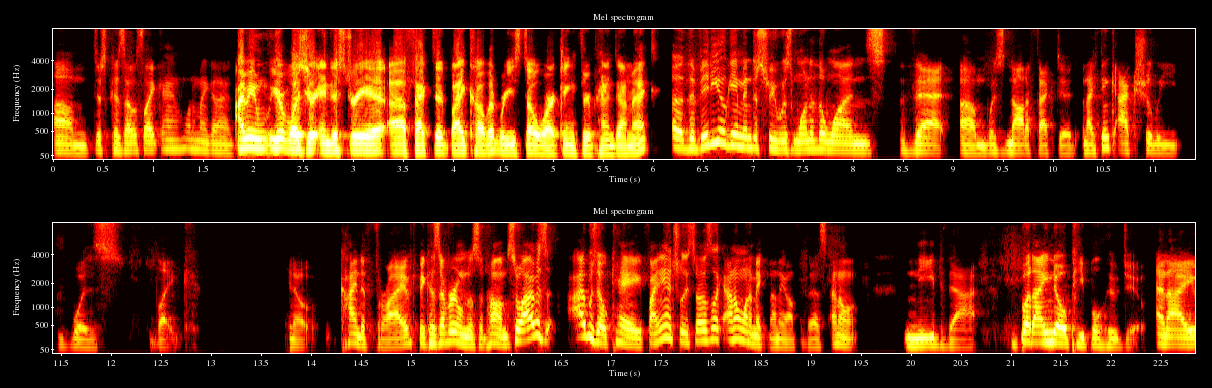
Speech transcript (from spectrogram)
Um, just because I was like, eh, what am I gonna? I mean, your was your industry uh, affected by COVID? Were you still working through pandemic? uh, the video game industry was one of the ones that um, was not affected, and I think actually was like, you know, kind of thrived because everyone was at home. So I was I was okay financially. So I was like, I don't want to make money off of this. I don't need that. But I know people who do, and I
